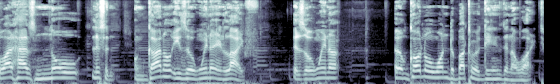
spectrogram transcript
White has no. Listen, Ngannou is a winner in life. Is a winner. Ngannou won the battle against Dana White.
